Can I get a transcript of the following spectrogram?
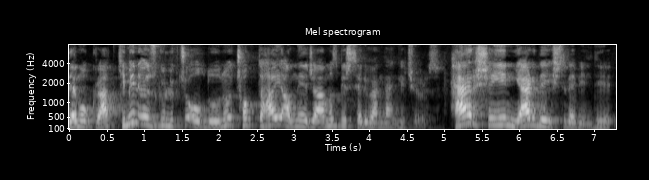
demokrat, kimin özgürlükçü olduğunu çok daha iyi anlayacağımız bir serüvenden geçiyoruz. Her şeyin yer değiştirebildiği,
